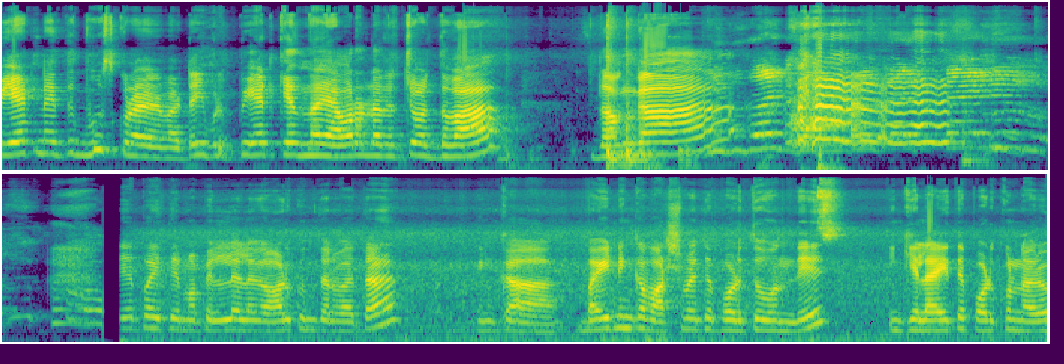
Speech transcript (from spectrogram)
పేటనైతే పూసుకున్నాడు అనమాట ఇప్పుడు పేట కింద ఎవరు చూద్దామా? దొంగ. రేపు అయితే మా పిల్లలు ఇలాగ ఆడుకున్న తర్వాత ఇంకా బయట ఇంకా వర్షం అయితే పడుతూ ఉంది. ఇంక ఇలా అయితే పడుకున్నారు.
